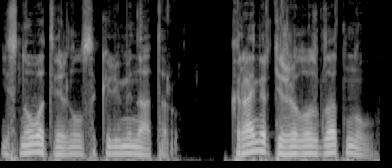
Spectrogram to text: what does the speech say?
и снова отвернулся к иллюминатору. Крамер тяжело сглотнул.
